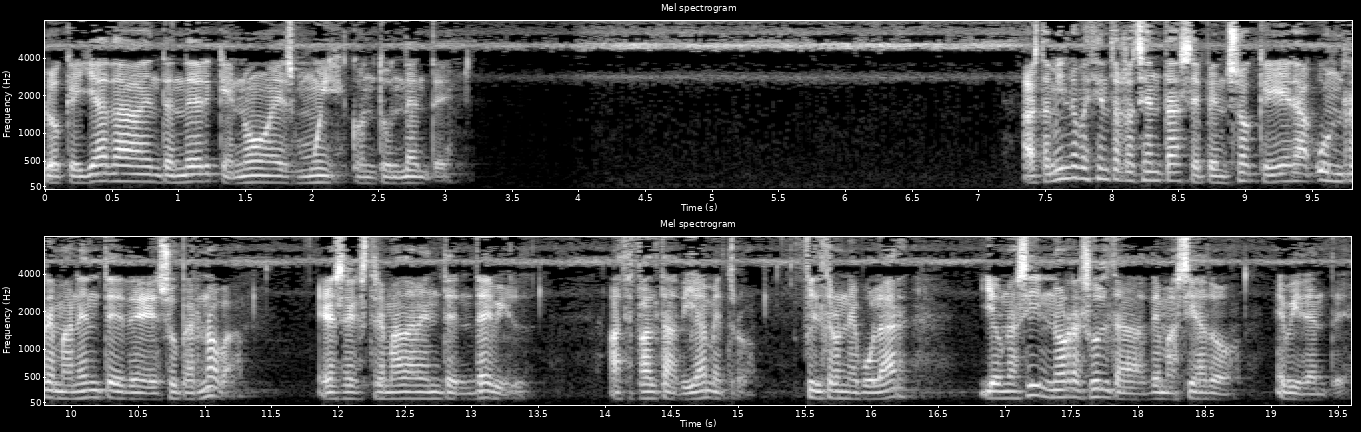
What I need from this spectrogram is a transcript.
lo que ya da a entender que no es muy contundente. Hasta 1980 se pensó que era un remanente de supernova, es extremadamente débil. Hace falta diámetro, filtro nebular y aún así no resulta demasiado evidente.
